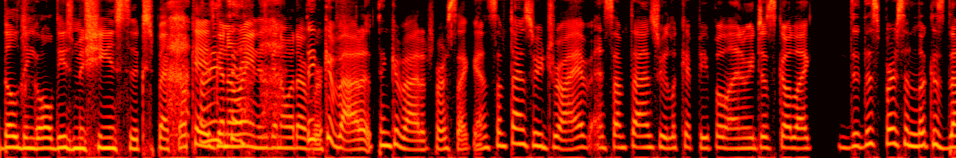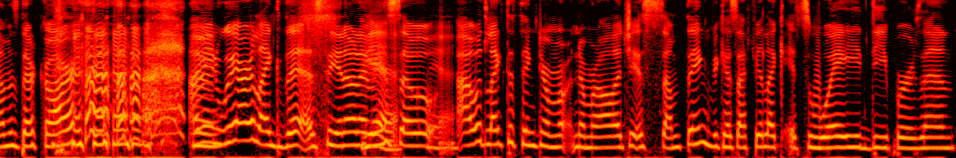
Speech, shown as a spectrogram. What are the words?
building all these machines to expect. Okay, I it's mean, gonna th- rain. It's gonna whatever. Think about it. Think about it for a second. Sometimes we drive and sometimes we look at people and we just go like, did this person look as dumb as their car? I mean, we are like this, you know what I Yeah, mean? So yeah. I would like to think numer- numerology is something because I feel like it's way deeper than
